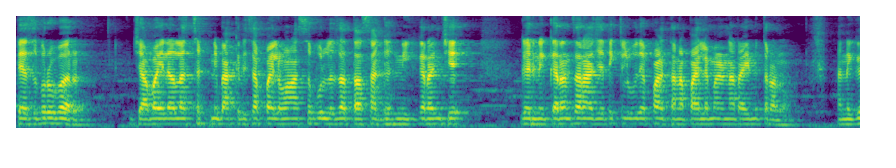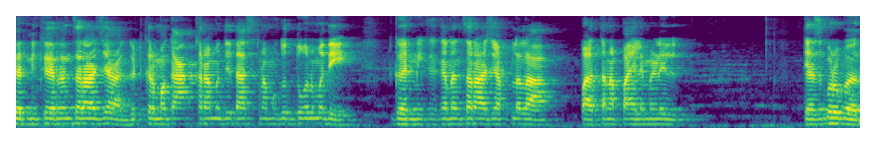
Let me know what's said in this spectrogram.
त्याचबरोबर ज्या बैलाला चटणी भाकरीचा पैलवान असं बोललं जातं असा घरणीकरांचे घरणीकरांचा राजा देखील उद्या पाळताना पाहायला मिळणार आहे मित्रांनो. आणि घरणीकरांचा राजा गट क्रमांक अकरामध्ये तास क्रमांक दोनमध्ये घरणीकरांचा राजा आपल्याला पाळताना पाहायला मिळेल. त्याचबरोबर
